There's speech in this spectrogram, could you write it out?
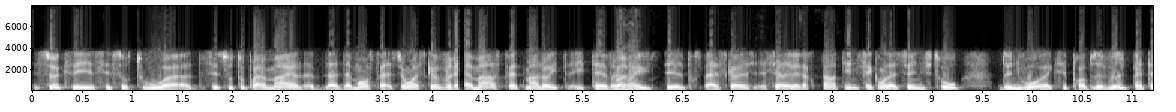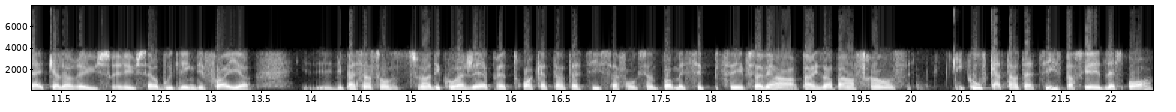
c'est sûr que c'est surtout euh, c'est surtout premièrement la, démonstration est-ce que vraiment ce traitement-là était vraiment utile? Pour est-ce que si elle avait tenté une fécondation in vitro de nouveau avec ses propres ovules, peut-être qu'elle aurait réussi, réussi en bout de ligne. Des fois, il y a les patients sont souvent découragés après trois, quatre tentatives, ça fonctionne pas. Mais c'est, vous savez, par exemple, en France, ils couvrent quatre tentatives parce qu'il y a de l'espoir.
